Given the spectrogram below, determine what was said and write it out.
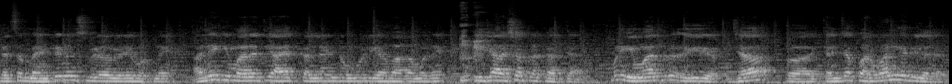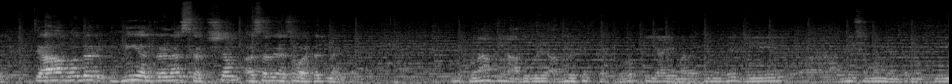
त्याचं मेंटेनन्स वेळोवेळी होत नाही. अनेक इमारती आहेत कल्याण डोंबिवली या भागामध्ये की ज्या अशा प्रकारच्या आहेत. मग इमारत ज्या अ, त्यांच्या परवानग्या दिल्या जातात त्या अगोदर ही यंत्रणा सक्षम असावी असं वाटत नाही. का मी पुन्हा आपल्याला अधो अधोरेखित करतो की या इमारतीमध्ये जी अग्निशमन यंत्रणेची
